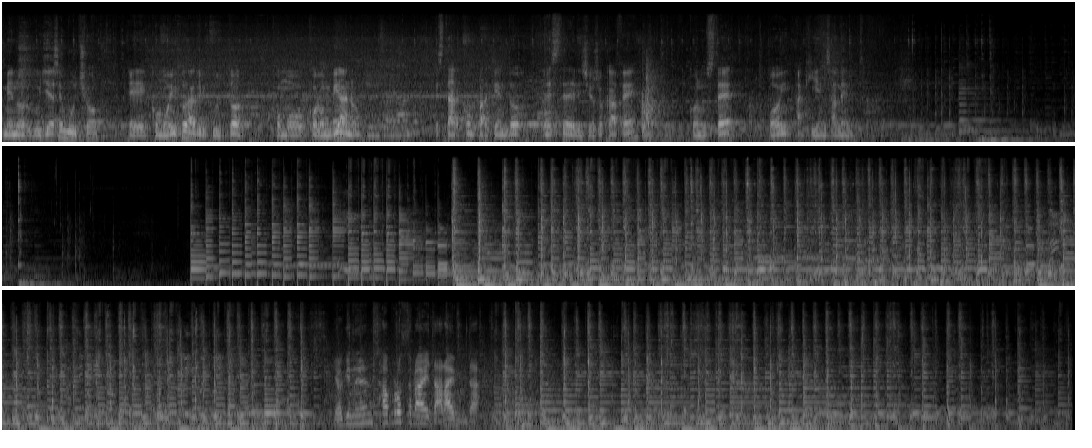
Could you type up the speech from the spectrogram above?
me enorgullece mucho eh, como hijo de agricultor como colombiano, estar compartiendo este delicioso café con usted hoy aquí en Salento. 여기는 사브로스라의 나라입니다.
